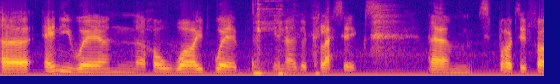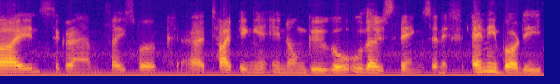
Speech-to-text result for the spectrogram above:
Uh, anywhere on the whole wide web, you know, the classics. Um, Spotify, Instagram, Facebook, uh, typing it in on Google, all those things. And if anybody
